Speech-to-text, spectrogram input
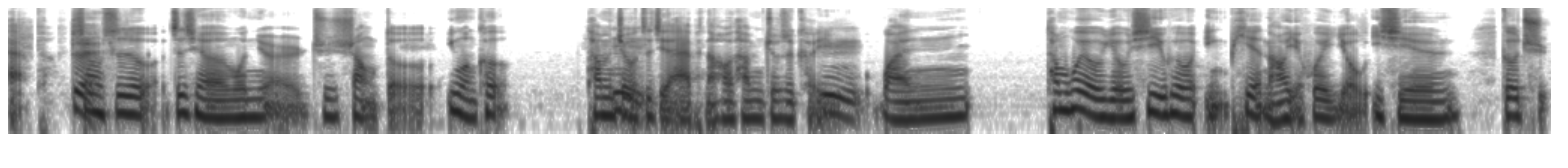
app，像是之前我女儿去上的英文课，他们就有嗯自己的 app，、然后他们就是可以嗯玩，他们会有游戏，会有影片，然后也会有一些歌曲。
